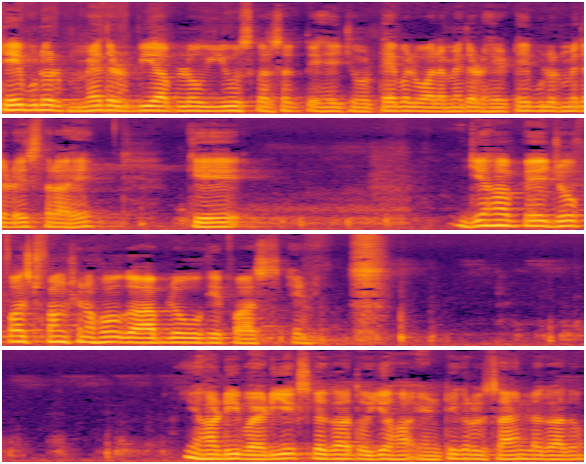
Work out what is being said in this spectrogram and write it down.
टेबुलर मेथड भी आप लोग यूज़ कर सकते हैं। जो टेबल वाला मेथड है, टेबुलर मेथड इस तरह है कि यहाँ पे जो फ़र्स्ट फ़ंक्शन होगा आप लोगों के पास यहाँ डी बाई डी एक्स लगा दो, यहाँ इंटीग्रल साइन लगा दो।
